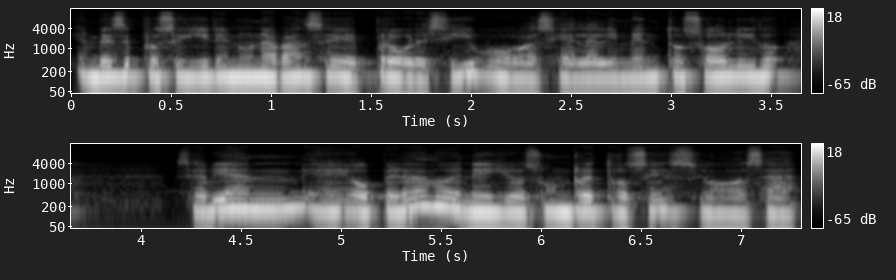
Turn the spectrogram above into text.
En vez de proseguir en un avance progresivo hacia el alimento sólido, se habían eh, operado en ellos un retroceso hacia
